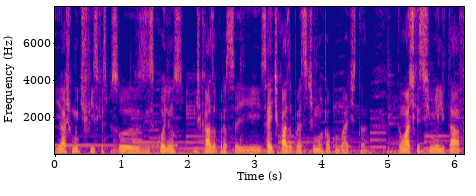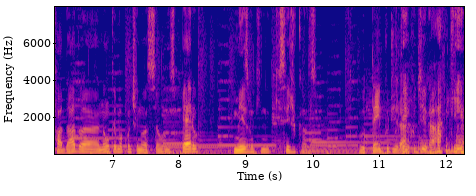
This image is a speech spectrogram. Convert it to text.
E eu acho muito difícil que as pessoas escolham de casa para sair, sair de casa pra assistir Mortal Kombat, tá? Então eu acho que esse filme ele tá fadado a não ter uma continuação. Espero mesmo que, que seja o caso. O tempo dirá. O tempo dirá quem é.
